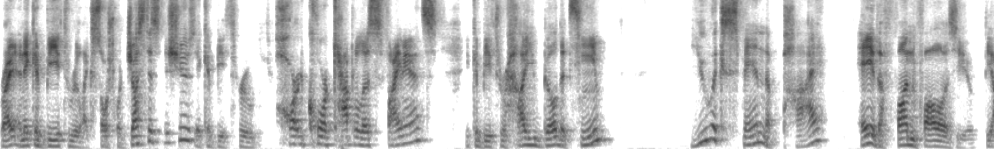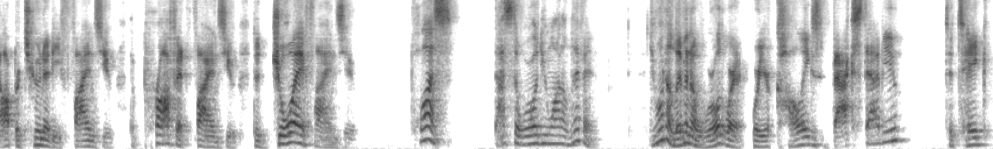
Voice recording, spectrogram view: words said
Right. And it could be through like social justice issues, it could be through hardcore capitalist finance, it could be through how you build a team. You expand the pie, A, the fun follows you, the opportunity finds you, the profit finds you, the joy finds you. Plus, that's the world you want to live in. You want to live in a world where, where your colleagues backstab you to take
